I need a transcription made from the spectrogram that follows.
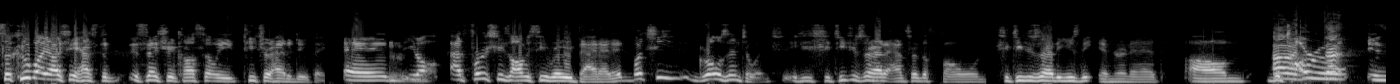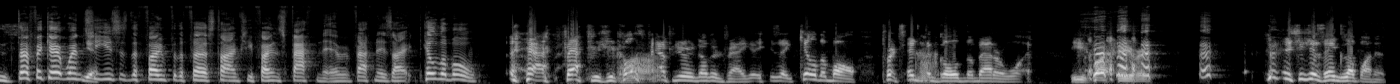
So Kubayashi has to essentially constantly teach her how to do things, and Mhm. you know, at first she's obviously really bad at it, but she grows into it. She, she teaches her how to answer the phone. She teaches her how to use the internet. Um, but Oh, and Taru that- is Don't forget when Yeah. she uses the phone for the first time, she phones Fafnir, and Fafnir's like, "Kill them all." Fafnir. She calls Wow. Fafnir another dragon. He's like, kill them all, protect the gold no matter what. He's my favorite. and she just hangs up on him.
